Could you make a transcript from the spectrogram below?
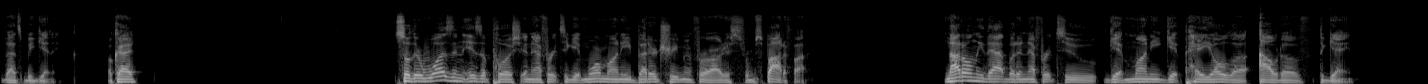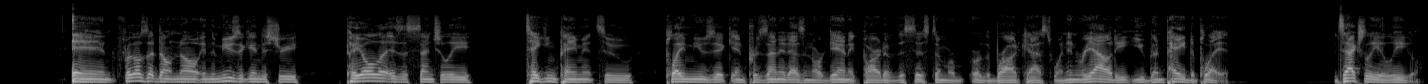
that's beginning. Okay. So there was and is a push and effort to get more money, better treatment for artists from Spotify. Not only that, but an effort to get money, get payola out of the game. And for those that don't know, in the music industry, payola is essentially taking payment to play music and present it as an organic part of the system or, or the broadcast when in reality, you've been paid to play it. It's actually illegal.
